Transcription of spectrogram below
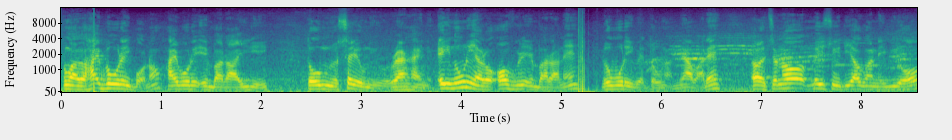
ဥပမာဆို high voltage ပေါ့နော် high voltage inverter ကြီးတွေသုံးပြီးတော့စက်ရုံတွေကို run ခိုင်းတယ်အိမ်သုံးတွေကတော့ off grid inverter နဲ့ low volt တွေပဲသုံးတာများပါတယ်အဲ့တော့ကျွန်တော်မိတ်ဆွေတယောက်ကနေပြီးတော့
